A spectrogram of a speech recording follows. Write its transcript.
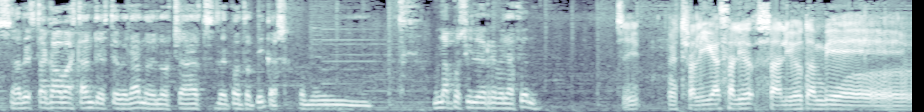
Se ha destacado bastante este verano en los chats de Cuatro Picas como un- una posible revelación. Sí, nuestra liga salió salió también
